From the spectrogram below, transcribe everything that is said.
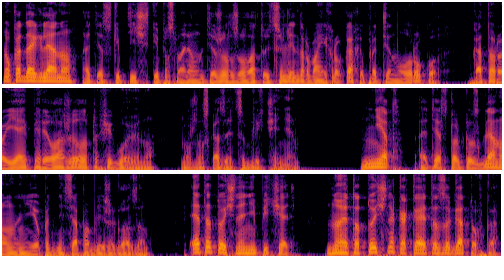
«Ну-ка, дай гляну». Отец скептически посмотрел на тяжелый золотой цилиндр в моих руках и протянул руку, которую я и переложил эту фиговину, нужно сказать, с облегчением. «Нет», — отец только взглянул на нее, поднеся поближе глазам. «Это точно не печать, но это точно какая-то заготовка,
